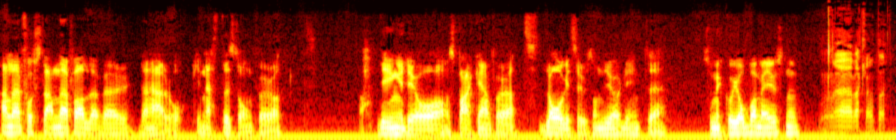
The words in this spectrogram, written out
han lär få stanna i alla fall över den här och nästa säsong för att ja, det är ingen idé att sparka honom för att laget ser ut som det gör. Det är inte så mycket att jobba med just nu. Nej, verkligen inte.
